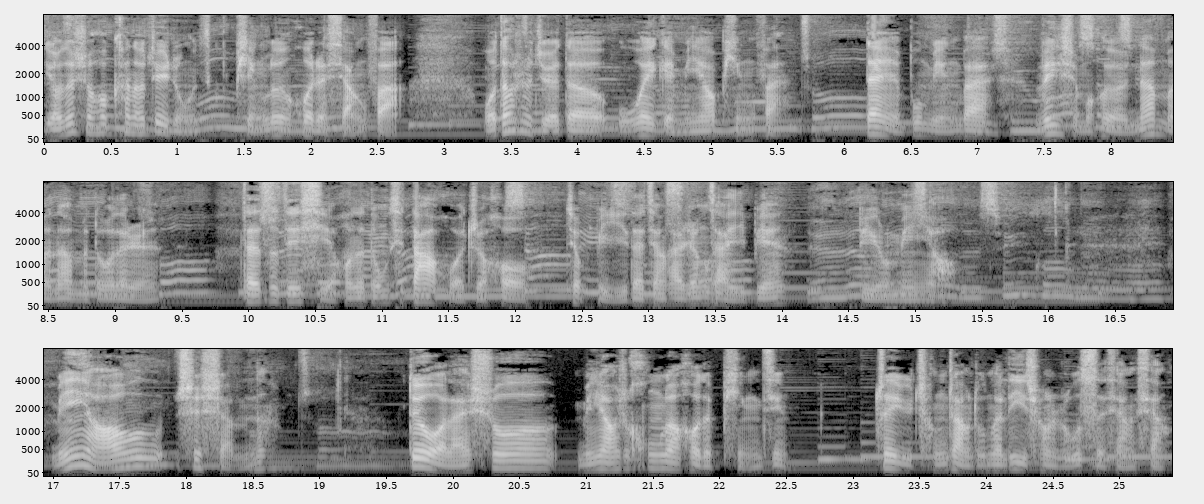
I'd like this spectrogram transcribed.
有的时候看到这种评论或者想法，我倒是觉得无谓给民谣平反。但也不明白为什么会有那么那么多的人，在自己喜欢的东西大火之后，就鄙夷的将它扔在一边。比如民谣，民谣是什么呢？对我来说，民谣是轰乱后的平静，这与成长中的历程如此相像。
